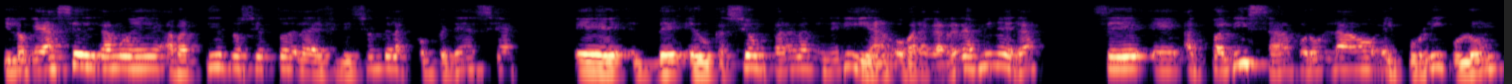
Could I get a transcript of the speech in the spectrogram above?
Y lo que hace, digamos, es a partir, ¿no es cierto?, de la definición de las competencias eh, de educación para la minería o para carreras mineras, se eh, actualiza, por un lado, el currículum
